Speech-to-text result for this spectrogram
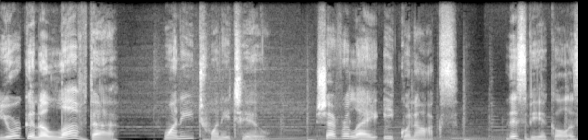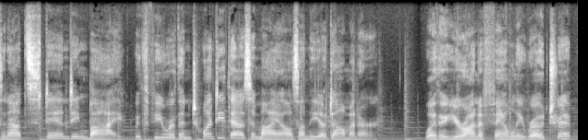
You're gonna love the 2022 Chevrolet Equinox. This vehicle is an outstanding buy with fewer than 20,000 miles on the odometer. Whether you're on a family road trip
